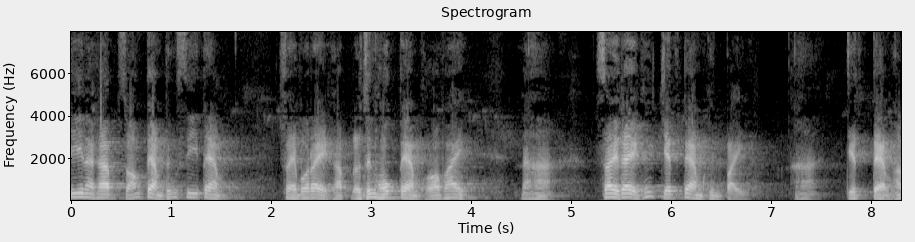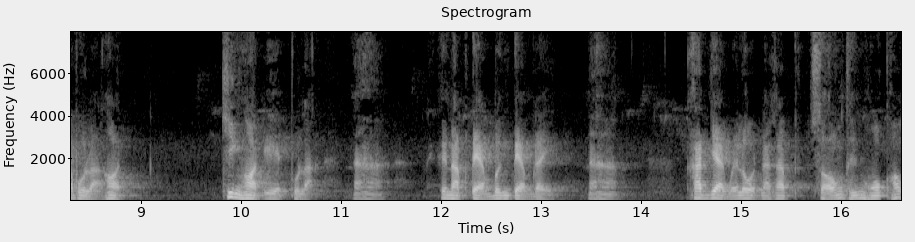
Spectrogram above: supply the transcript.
4นะครับ2แต้มถึง 4 แต้มใส่บ่ได้ครับเออถึง 6 แต้มขออภัยนะฮะใส่ได้คือ 7 แต้มขึ้นไปนะฮะ7แต้มฮะพุละฮอดคิงฮอดเอทพุละนะฮะคือนับแต้มเบิ่งแต้มได้นะฮะคัดแยกไว้โลดนะครับสองถึงหกเขา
